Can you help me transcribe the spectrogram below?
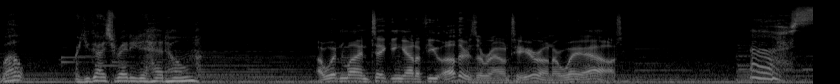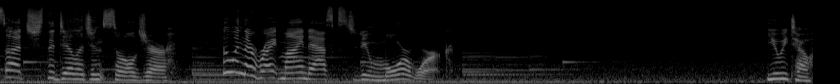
Well, are you guys ready to head home? I wouldn't mind taking out a few others around here on our way out. Ugh, such the diligent soldier. Who in their right mind asks to do more work? Yuito.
